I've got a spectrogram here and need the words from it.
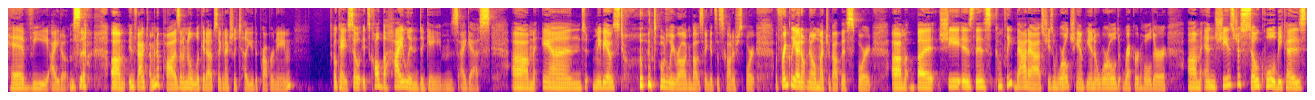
heavy items. um in fact, I'm going to pause and I'm going to look it up so I can actually tell you the proper name. Okay, so it's called the Highland Games, I guess. Um and maybe I was totally wrong about saying it's a Scottish sport. Frankly, I don't know much about this sport, um, but she is this complete badass. She's a world champion, a world record holder, um, and she is just so cool because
